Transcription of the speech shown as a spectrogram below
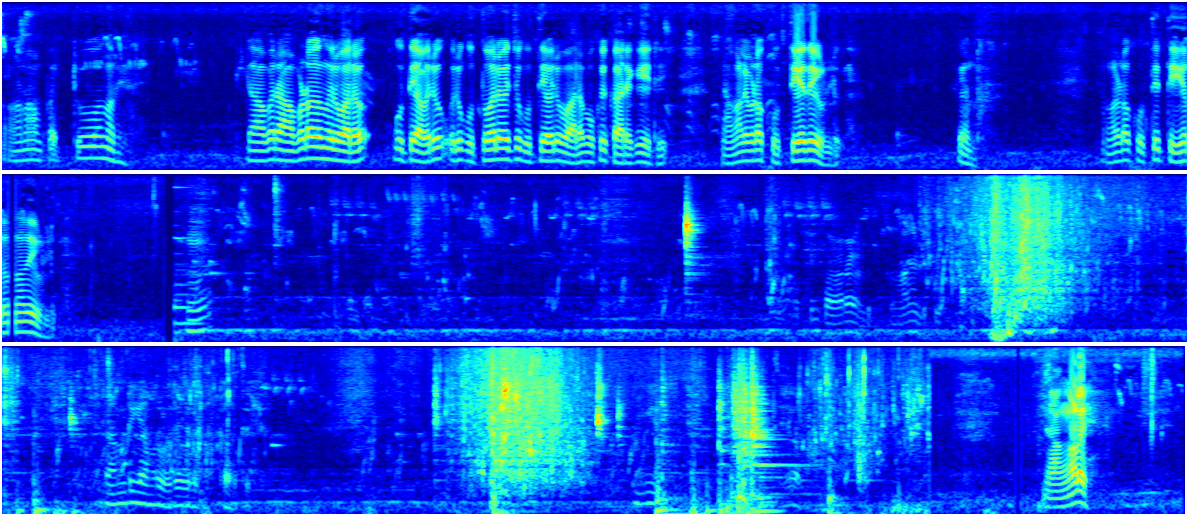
കാണാൻ പറ്റുമോന്നറിയാം ഇല്ല അവരവിടെ നിന്നൊരു വല കുത്തി അവർ ഒരു കുത്തുവല വെച്ച് കുത്തി അവർ വല പൊക്കി കരക്ക് ഞങ്ങളിവിടെ കുത്തിയതേ ഉള്ളൂ. കണ്ടോ? ഞങ്ങളുടെ കുത്തി തീർന്നതേ ഉള്ളൂ. രണ്ട് ക്യാമറ ഒരേപോലെ വെക്കാത്തില്ല ഞങ്ങളെ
